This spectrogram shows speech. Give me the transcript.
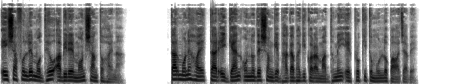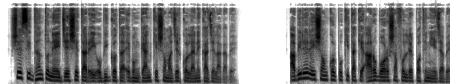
এই সাফল্যের মধ্যেও আবিরের মন শান্ত হয় না। তার মনে হয়, তার এই জ্ঞান অন্যদের সঙ্গে ভাগাভাগি করার মাধ্যমেই এর প্রকৃত মূল্য পাওয়া যাবে। সে সিদ্ধান্ত নেয় যে সে তার এই অভিজ্ঞতা এবং জ্ঞানকে সমাজের কল্যাণে কাজে লাগাবে। আবিরের এই সংকল্প কি তাকে আরও বড় সাফল্যের পথে নিয়ে যাবে?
